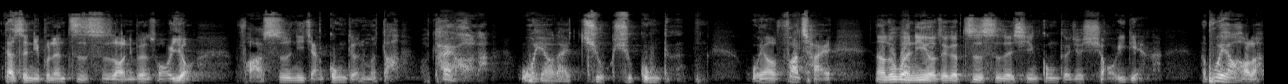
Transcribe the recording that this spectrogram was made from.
但是你不能自私哦，你不能说：“哎呦，法师，你讲功德那么大，太好了，我要来修修功德，我要发财。”那如果你有这个自私的心，功德就小一点了。那不要好了，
